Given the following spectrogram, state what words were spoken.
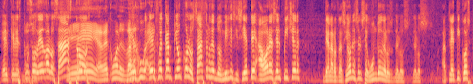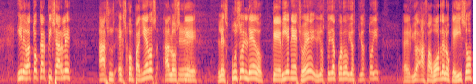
el que les puso dedo a los Astros. Sí, a ver cómo les va. Él, fue campeón con los Astros en 2017, ahora es el pitcher de la rotación, es el segundo de los, de los, de los Atléticos, y le va a tocar picharle a sus excompañeros, a los Sí. que les puso el dedo, que bien hecho, ¿eh? Yo estoy de acuerdo, yo, yo estoy eh, yo a favor de lo que hizo,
